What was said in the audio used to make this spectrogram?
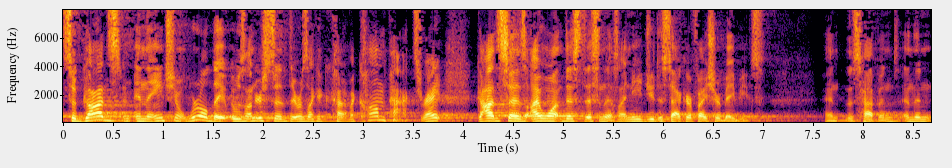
So God's, in the ancient world, it was understood there was like a kind of a compact, right? God says, I want this, this, and this. I need you to sacrifice your babies. And this happened. And then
